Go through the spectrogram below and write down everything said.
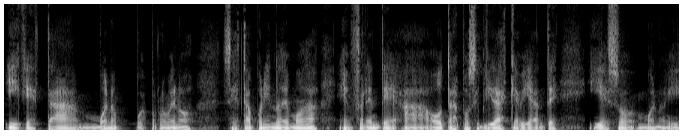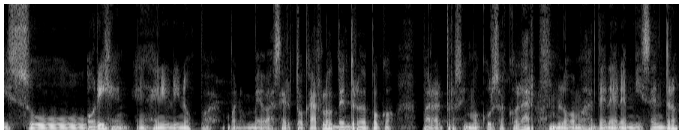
y que está, bueno, pues por lo menos se está poniendo de moda en frente a otras posibilidades que había antes. Y eso, bueno, y su origen en Genio Linux, pues bueno, me va a hacer tocarlo dentro de poco para el próximo curso escolar, lo vamos a tener en mi centro.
